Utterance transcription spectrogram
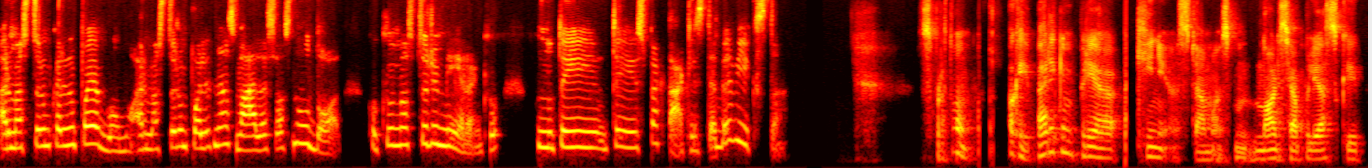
ar mes turim karinių pajėgumų, ar mes turim politinės valios jos naudoti, kokiu mes turim įrankių nu tai, tai spektaklis tebe vyksta. Supratau. Ok, pereikim prie Kinijos temos. Nors ją palies kaip,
